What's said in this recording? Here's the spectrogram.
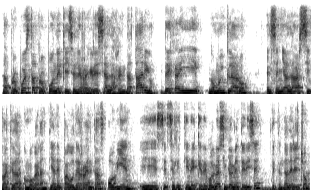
la propuesta propone que se le regrese al arrendatario. Deja ahí no muy claro el señalar si va a quedar como garantía de pago de rentas o bien eh, se, le tiene que devolver. Simplemente dice que tendrá derecho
